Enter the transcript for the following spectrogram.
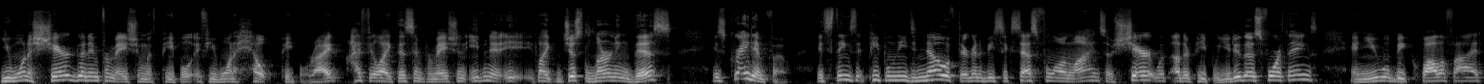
you want to share good information with people if you want to help people, right? I feel like this information, even like just learning this, is great info. It's things that people need to know if they're going to be successful online, so share it with other people. You do those four things, and you will be qualified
